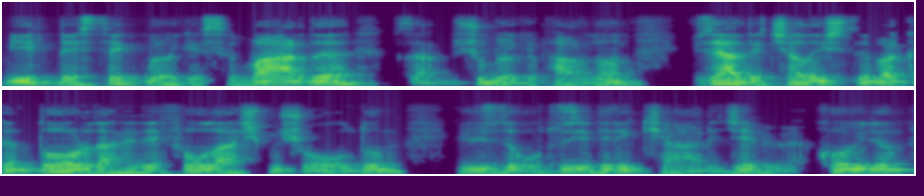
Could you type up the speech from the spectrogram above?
bir destek bölgesi vardı. Şu bölge pardon. Güzel de çalıştı. Bakın doğrudan hedefe ulaşmış oldum. %37'lik karı cebime koydum.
